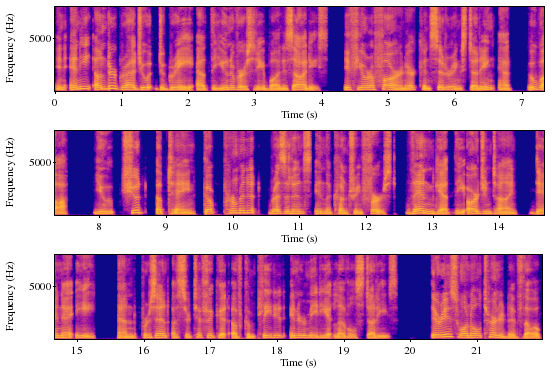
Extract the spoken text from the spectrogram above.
in any undergraduate degree at the University of Buenos Aires. If you're a foreigner considering studying at UBA, you should obtain permanent residence in the country first, then get the Argentine DNI and present a certificate of completed intermediate level studies. There is one alternative, though,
